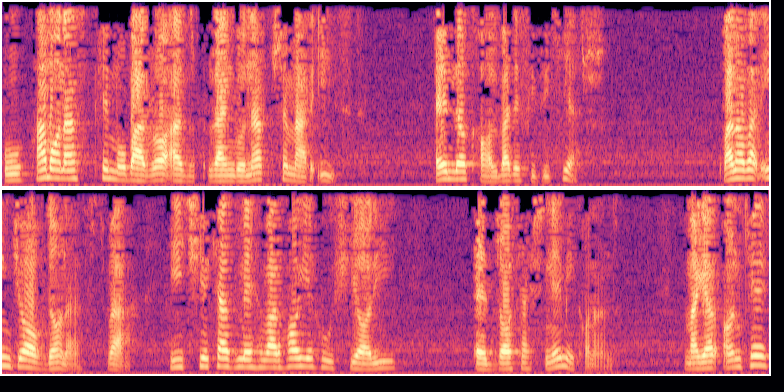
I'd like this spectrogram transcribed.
او همان است که مبرا از رنگ و نقش مرئی است الا کالبد فیزیکیش بنابراین جاودان است و هیچ یک از محورهای هوشیاری ادراکش نمی کنند مگر آنکه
